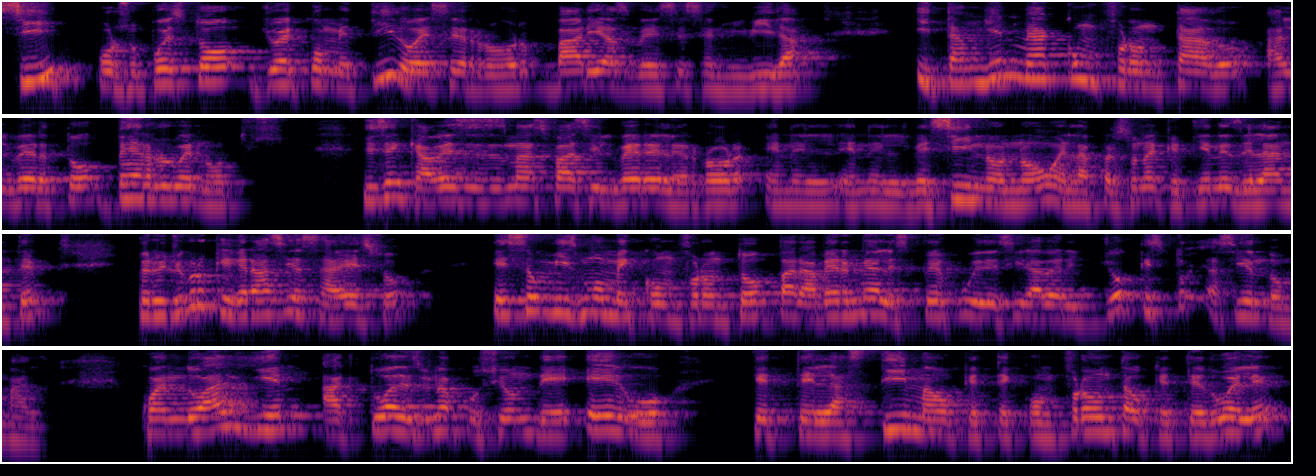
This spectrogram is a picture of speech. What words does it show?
sí, por supuesto, yo he cometido ese error varias veces en mi vida y también me ha confrontado, Alberto, verlo en otros. Dicen que a veces es más fácil ver el error en el, en el vecino, ¿no? En la persona que tienes delante. Pero yo creo que gracias a eso, eso mismo me confrontó para verme al espejo y decir, a ver, ¿yo qué estoy haciendo mal? Cuando alguien actúa desde una posición de ego que te lastima o que te confronta o que te duele,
